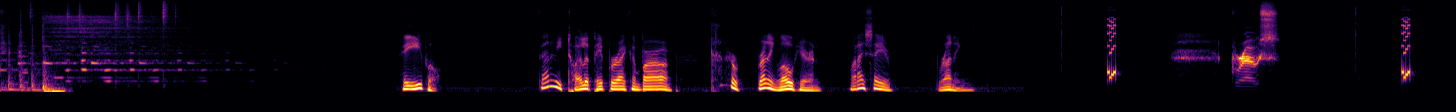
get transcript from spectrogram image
Hey, Evo. Got any toilet paper I can borrow? I'm kind of running low here. And when I say running,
